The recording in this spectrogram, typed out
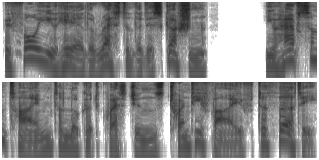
Before you hear the rest of the discussion, you have some time to look at questions 25 to 30.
